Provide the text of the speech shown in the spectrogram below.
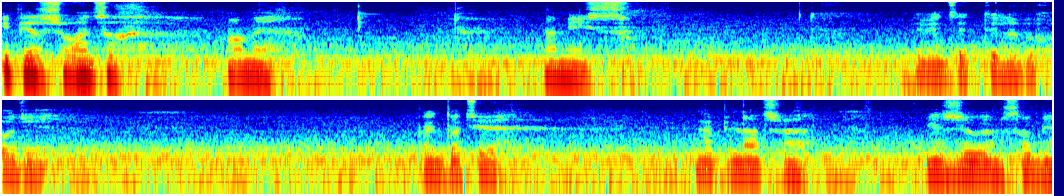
I pierwszy łańcuch mamy na miejscu. Mniej więcej tyle wychodzi. Pamiętacie napinacze? Mierzyłem sobie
